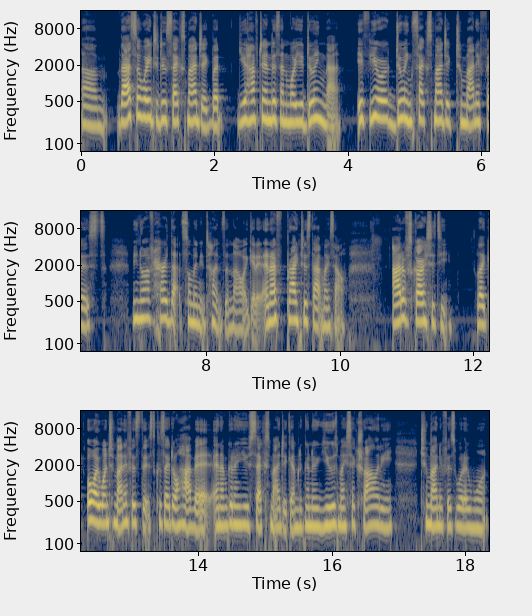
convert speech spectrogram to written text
Um, that's a way to do sex magic, but you have to understand why you're doing that. If you're doing sex magic to manifest, you know, I've heard that so many times and now I get it. And I've practiced that myself out of scarcity like oh i want to manifest this because i don't have it and i'm going to use sex magic i'm going to use my sexuality to manifest what i want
